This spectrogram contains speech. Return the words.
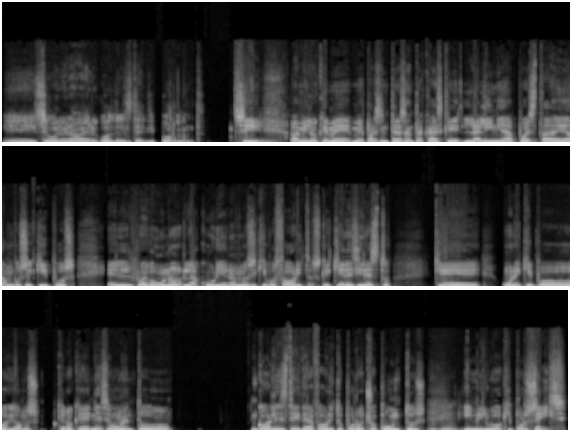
eh, se vuelven a ver Golden State y Portland. Sí, a mí lo que me, me parece interesante acá es que la línea apuesta de ambos equipos en el juego 1 la cubrieron los equipos favoritos. ¿Qué quiere decir esto? Que un equipo, digamos, creo que en ese momento Golden State era favorito por 8 puntos y Milwaukee por 6.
